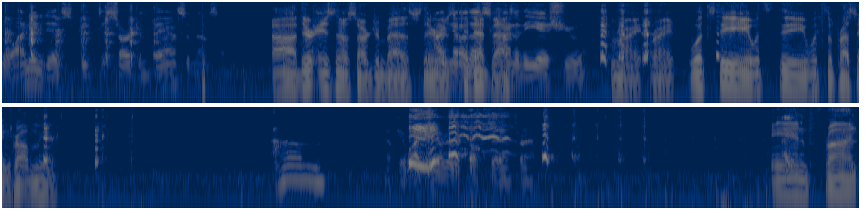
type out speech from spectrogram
Well, I need to speak to Sergeant Bass about something. Uh, there is no Sergeant Bass. There I is know Cadet that's Bass. kind of the issue. Right, right. What's the what's the what's the pressing problem here? Um. Okay, well, I can't really talk that in front. In front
